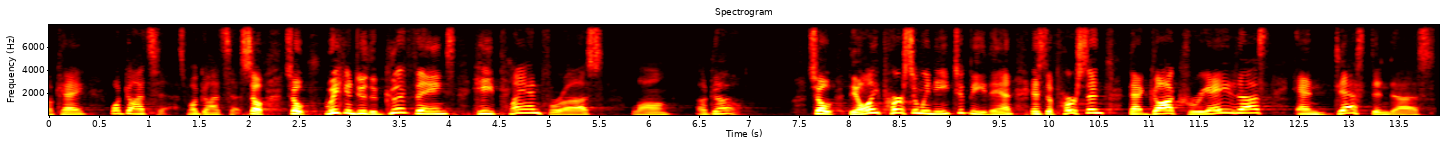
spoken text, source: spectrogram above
Okay? What God says. What God says. So, so we can do the good things He planned for us long ago. So the only person we need to be then is the person that God created us and destined us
